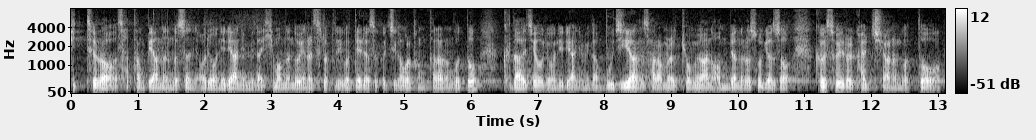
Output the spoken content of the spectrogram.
비틀어 사탕 빼앗는 것은 어려운 일이 아닙니다. 힘없는 노인을 쓰러뜨리고 때려서 그 지갑을 강탈하는 것도 그다지 어려운 일이 아닙니다. 무지한 사람을 교묘한 언변으로 속여서 그 소유를 갈취하는 것도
